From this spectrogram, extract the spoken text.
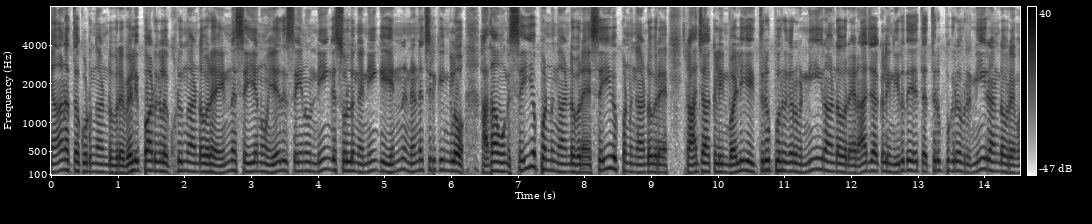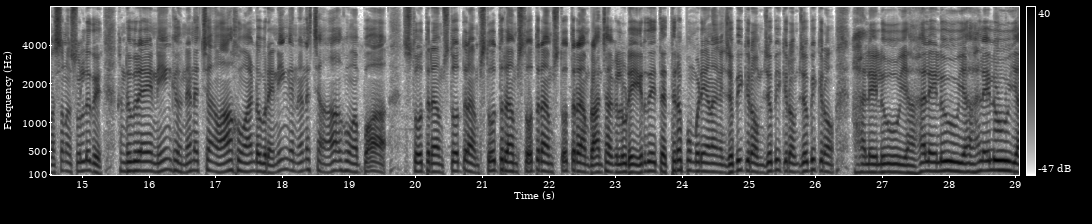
ஞானத்தை கொடுங்க ஆண்டவரே. வெளிப்பாடுகளை கொடுங்க ஆண்டவரே. என்ன செய்யணும் ஏது செய்யணும் நீங்கள் சொல்லுங்கள் நீங்கள் என்ன நினச்சிருக்கீங்களோ அதை அவங்க செய்ய பண்ணுங்க ஆண்டவரே. செய்வ பண்ணுங்க ஆண்டவரே. ராஜாக்களின் வழியை திருப்புகிறவர் நீர் ஆண்டவரே. ராஜாக்களின் இருதயத்தை திருப்புகிறவர் நீர் ஆண்டவரே. வசனம் சொல்லுது. ஆண்டவரே நீங்கள் நினைச்சா ஆகும் ஆண்டவரே. நீ நீங்கள் நினச்சா ஆகும் அப்பா. ஸ்தோத்திரம் ஸ்தோத்திரம் ஸ்தோத்திரம் ஸ்தோத்திரம் ஸ்தோத்திரம். ராஜாக்களுடைய இருதயத்தை திறப்பும்படியாக நாங்கள் ஜெபிக்கிறோம் ஜெபிக்கிறோம் ஜெபிக்கிறோம். ஹலேலூயா ஹலேலூயா ஹலேலூயா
